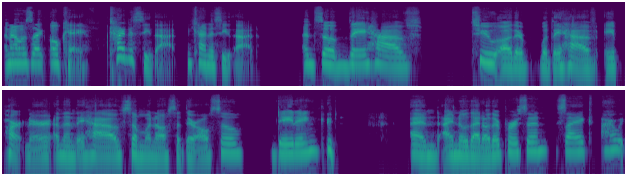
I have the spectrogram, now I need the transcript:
And I was like, okay, kind of see that. Kind of see that. And so they have two other, what they have a partner, and then they have someone else that they're also dating. And I know that other person. It's like, are we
